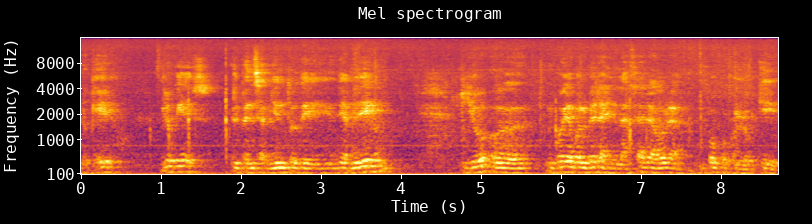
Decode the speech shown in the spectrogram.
lo que era y lo que es el pensamiento de, de Amedeo. Yo uh, voy a volver a enlazar ahora un poco con lo que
